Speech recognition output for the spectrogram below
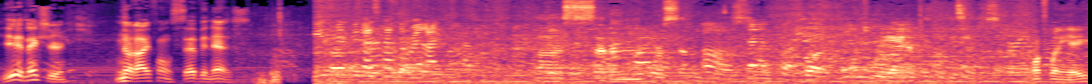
Yeah, next year. No, the iPhone 7S. You said you guys have the red iPhone. Uh, seven or seven. Oh, seven plus. 128 or 256. 128.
